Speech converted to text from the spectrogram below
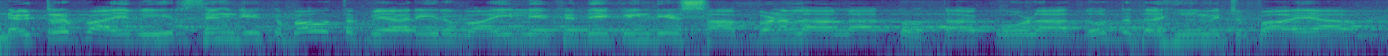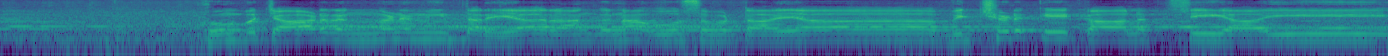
ਡਾਕਟਰ ਭਾਈ ਵੀਰ ਸਿੰਘ ਜੀ ਇੱਕ ਬਹੁਤ ਪਿਆਰੀ ਰਵਾਈ ਲਿਖਦੇ ਕਹਿੰਦੇ, ਸਾਬਣ ਲਾਲਾ ਧੋਤਾ ਕੋਲਾ, ਦੁੱਧ ਦਹੀਂ ਵਿੱਚ ਪਾਇਆ। ਖੁੰਭ ਚਾੜ ਰੰਗਣ ਮੀ ਧਰਿਆ, ਰੰਗ ਨਾ ਉਸ ਵਟਾਇਆ। ਵਿਛੜ ਕੇ ਕਾਲਕ ਸੀ ਆਈ,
